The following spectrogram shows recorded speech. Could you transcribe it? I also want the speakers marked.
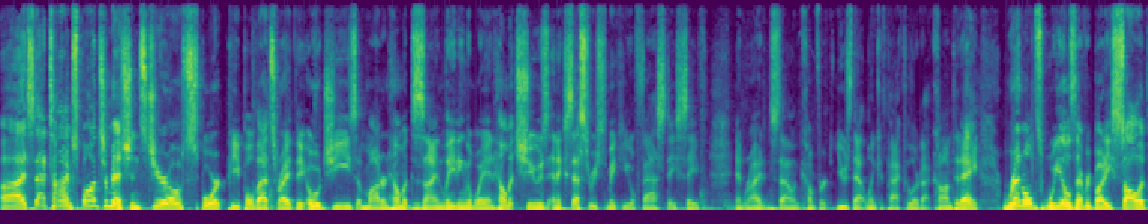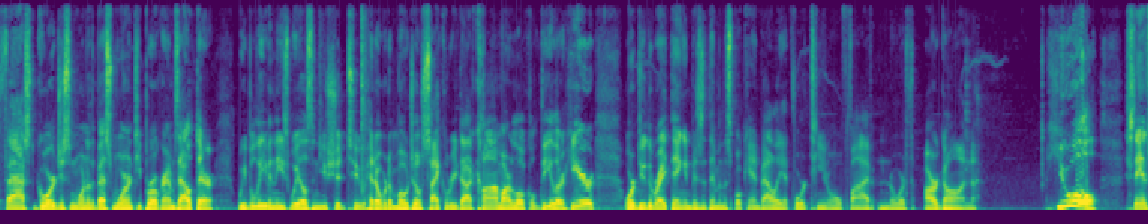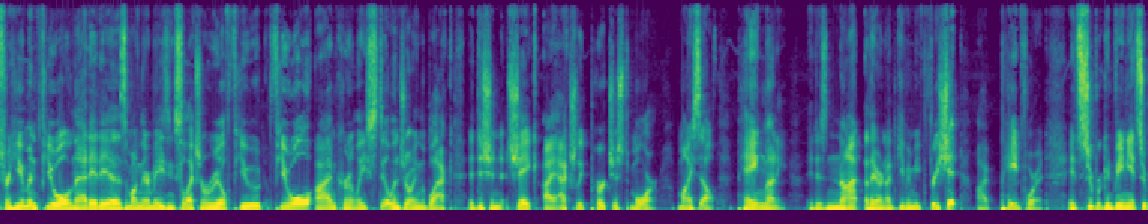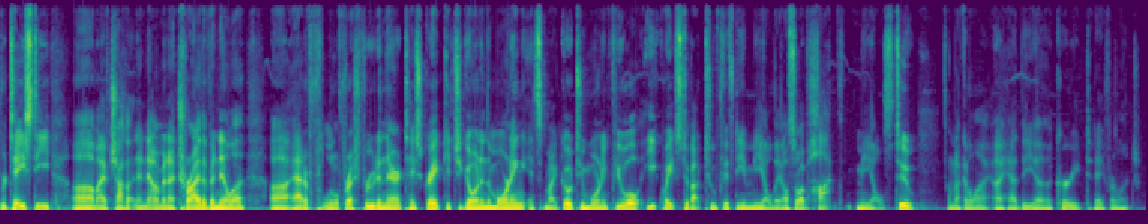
Speaker 1: Uh, it's that time. Sponsor missions, Giro Sport people. That's right. The OGs of modern helmet design leading the way in helmet, shoes, and accessories to make you go fast, stay safe, and ride in style and comfort. Use that link at packfiller.com today. Reynolds Wheels, everybody. Solid, fast, gorgeous, and one of the best warranty programs out there. We believe in these wheels, and you should too. Head over to mojocyclery.com, our local dealer here, or do the right thing and visit them in the Spokane Valley at 1405 North Argonne. Huel stands for human fuel, and that it is. Among their amazing selection of real fuel, I'm currently still enjoying the Black Edition Shake. I actually purchased more myself, paying money. It is not, they are not giving me free shit. I paid for it. It's super convenient, super tasty. Um, I have chocolate, and now I'm going to try the vanilla. Uh, add a f- little fresh fruit in there. It tastes great. Get you going in the morning. It's my go to morning fuel. Equates to about 250 a meal. They also have hot meals, too. I'm not going to lie. I had the uh, curry today for lunch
